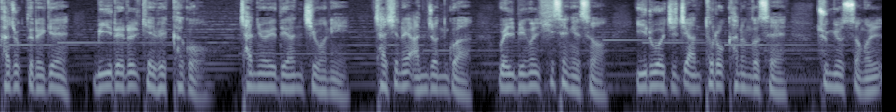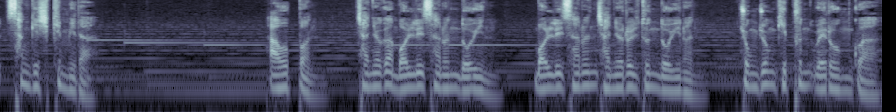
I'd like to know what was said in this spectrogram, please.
가족들에게 미래를 계획하고 자녀에 대한 지원이 자신의 안전과 웰빙을 희생해서 이루어지지 않도록 하는 것의 중요성을 상기시킵니다. 아홉 번, 자녀가 멀리 사는 노인, 멀리 사는 자녀를 둔 노인은 종종 깊은 외로움과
